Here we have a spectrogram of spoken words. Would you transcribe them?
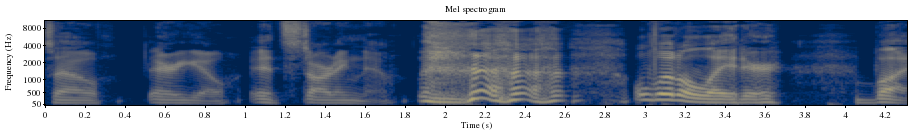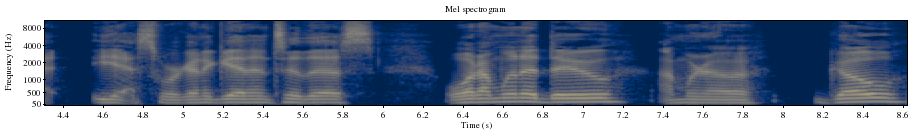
So there you go. It's starting now. a little later. But yes, we're going to get into this. What I'm going to do, I'm going to go,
